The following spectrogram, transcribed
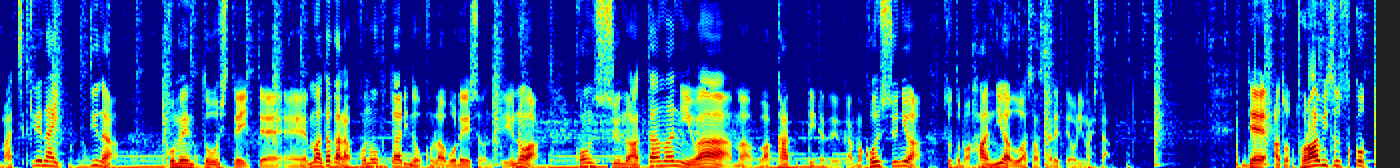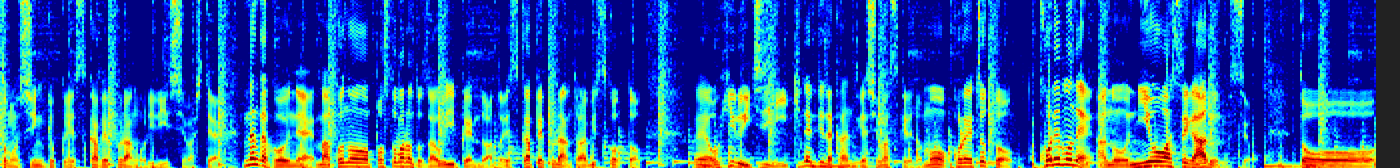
待ちきれないっていうようなコメントをしていて、えーまあ、だからこの2人のコラボレーションっていうのは今週の頭には、まあ、分かっていたというか、まあ、今週にはちょっとまあファンには噂されておりました。で、あとトラビス・スコットも新曲エスカペプランをリリースしまして、なんかこういうね、まあ、このポストマロンとザ・ウィークエンド、あとエスカペプラン、トラビス・スコット、えーお昼1時にいきなり出た感じがしますけれども、これちょっと、これもね、あの、匂わせがあるんですよ。と、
